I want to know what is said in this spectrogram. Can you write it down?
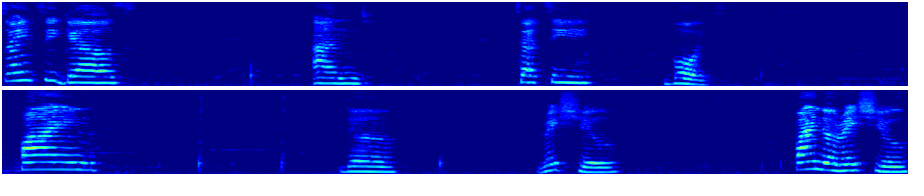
20 girls and 30 boys. Find the ratio find the ratio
